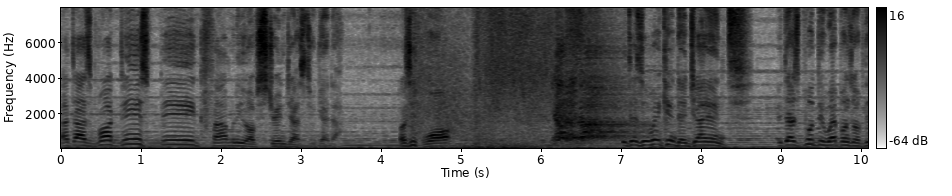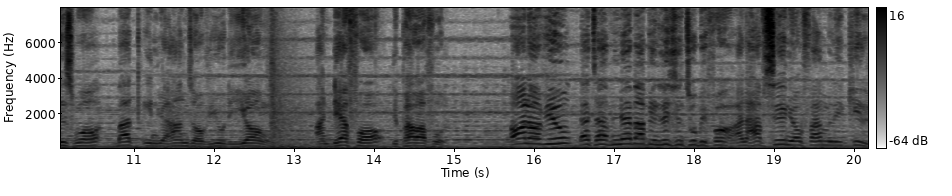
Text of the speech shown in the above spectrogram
that has brought this big family of strangers together? Was it war? Yes, sir! It has awakened the giant. It has put the weapons of this war back in the hands of you, the young, and therefore the powerful. All of you that have never been listened to before and have seen your family killed,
